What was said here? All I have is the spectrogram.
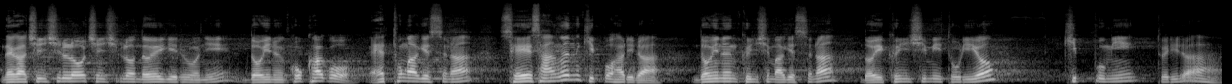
내가 진실로 진실로 너에게 이르노니 너희는 곡하고 애통하겠으나 세상은 기뻐하리라 너희는 근심하겠으나 너희 근심이 도리어 기쁨이 되리라.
